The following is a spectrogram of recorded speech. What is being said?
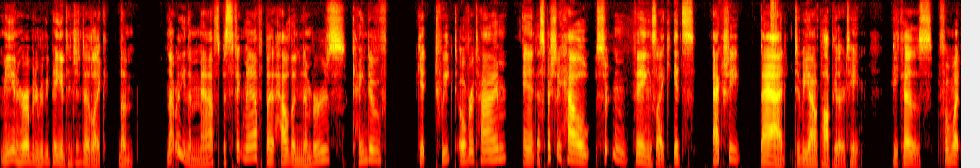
Me and her have been really paying attention to like the not really the math, specific math, but how the numbers kind of get tweaked over time, and especially how certain things, like it's actually bad to be on a popular team. Because from what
